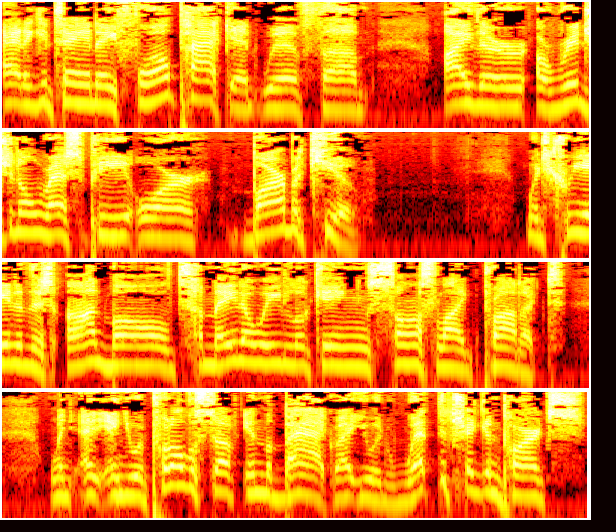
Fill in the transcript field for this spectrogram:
And it contained a foil packet with um, either original recipe or barbecue, which created this oddball, tomatoey looking sauce-like product. When And you would put all the stuff in the bag, right? You would wet the chicken parts,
